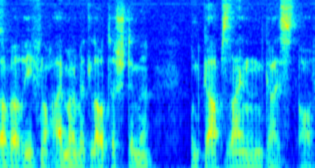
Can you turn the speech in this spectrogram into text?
aber rief noch einmal mit lauter Stimme und gab seinen Geist auf.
